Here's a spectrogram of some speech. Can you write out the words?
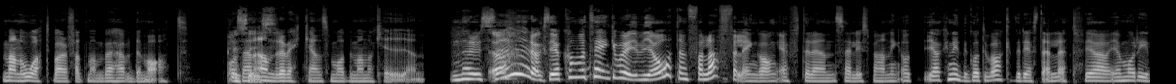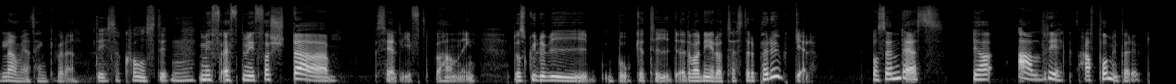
man åt bara för att man behövde mat. Precis. Och sen andra veckan så mådde man okej igen. När du säger ja. också, jag kommer att tänka på det. Jag åt en falafel en gång efter en cellgiftsbehandling och jag kan inte gå tillbaka till det stället för jag, jag mår illa om jag tänker på den. Det är så konstigt. Mm. Efter min första cellgiftbehandling. Då skulle vi boka tid, det var nere och testade peruker. Och sen dess, jag har aldrig haft på min peruk.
